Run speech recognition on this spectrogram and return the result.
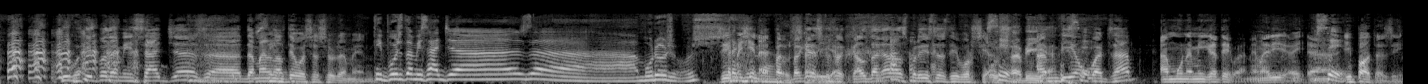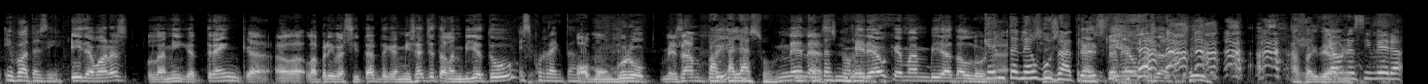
Quin tipus de missatges uh, demanen Sí. el teu assessorament? Tipus de missatges eh, amorosos. Sí, imagina't, per, Ho perquè és que el degà dels periodistes divorciats sabia. envia un Sí. WhatsApp amb una amiga teva, anem a dir, eh, Sí. hipòtesi. Hipòtesi. I llavors l'amiga trenca la, la privacitat d'aquest missatge, te l'envia tu, És correcte. o amb un grup més ampli. Pantallasso. Nenes, no mireu què m'ha enviat el Luna. Què enteneu vosaltres? Què enteneu vosaltres? Sí. Hi ha una cimera.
